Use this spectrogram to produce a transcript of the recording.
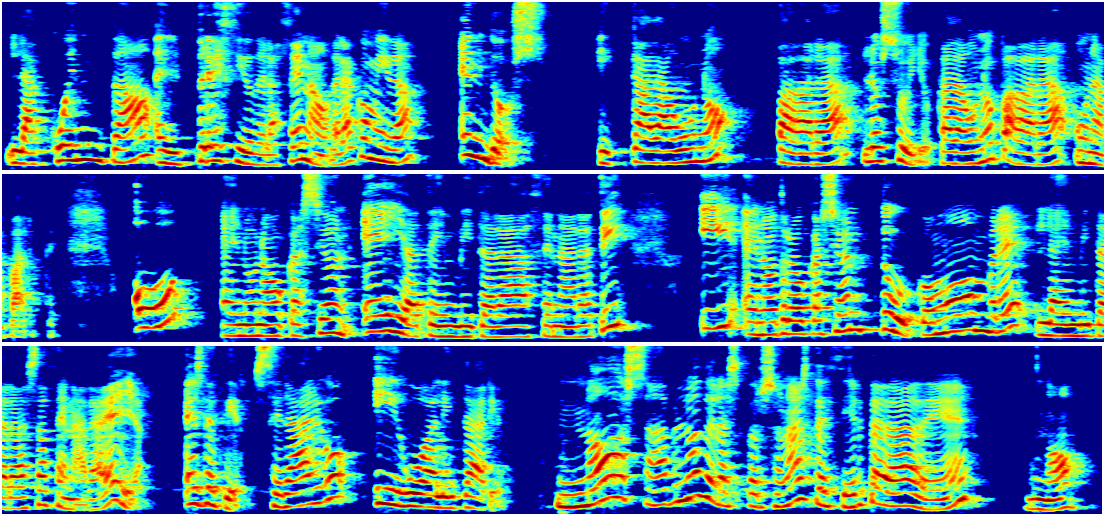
la cuenta, el precio de la cena o de la comida, en dos. Y cada uno pagará lo suyo, cada uno pagará una parte. O en una ocasión ella te invitará a cenar a ti y en otra ocasión tú como hombre la invitarás a cenar a ella. Es decir, será algo igualitario. No os hablo de las personas de cierta edad, ¿eh? No.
